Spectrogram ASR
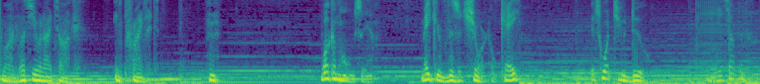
Come on, let's you and I talk. In private. Hmm. Welcome home, Sam. Make your visit short, okay? It's what you do. You need something?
